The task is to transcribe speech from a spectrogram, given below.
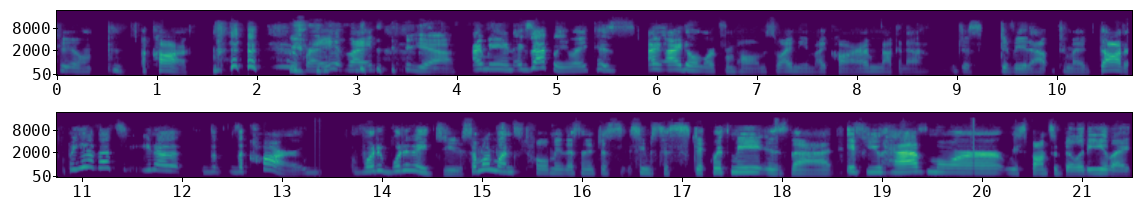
to a car, right? Like, yeah. I mean, exactly, right? Because I, I don't work from home, so I need my car. I'm not going to just divvy it out to my daughter. But yeah, that's, you know, the, the car what do, what do they do? Someone once told me this, and it just seems to stick with me. Is that if you have more responsibility, like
